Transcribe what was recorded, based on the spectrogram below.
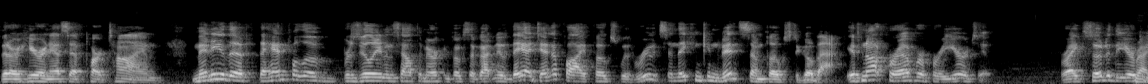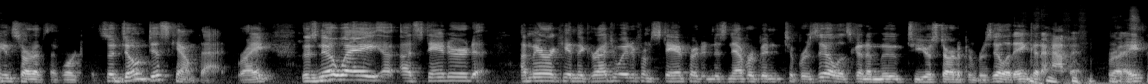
that are here in SF part time. Many of the the handful of Brazilian and South American folks I've gotten to know, they identify folks with roots, and they can convince some folks to go back, if not forever, for a year or two. Right. So did the European right. startups I've worked with. So don't discount that. Right. There's no way a, a standard American that graduated from Stanford and has never been to Brazil is going to move to your startup in Brazil. It ain't going to happen, right?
